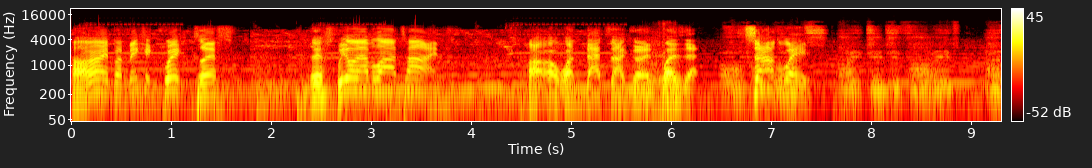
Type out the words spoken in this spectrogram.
All right, but make it quick, Cliff. Cliff, we don't have a lot of time. Uh oh, what? That's not good. What is that? Soundwave. Identified. I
